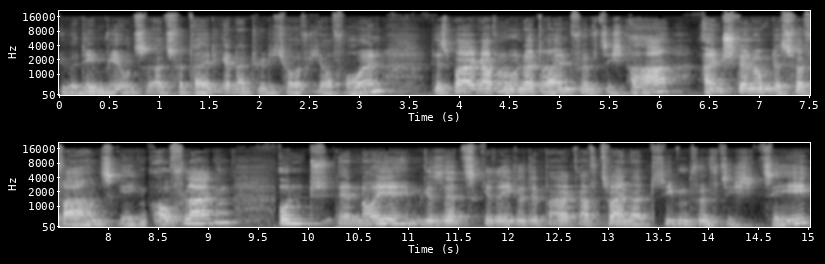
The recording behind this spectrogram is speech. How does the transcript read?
über den wir uns als Verteidiger natürlich häufig auch freuen, des Paragraphen 153a, Einstellung des Verfahrens gegen Auflagen. Und der neue im Gesetz geregelte Paragraph 257c,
